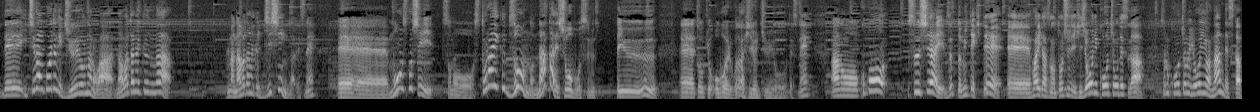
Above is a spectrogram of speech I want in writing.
ろで一番こういう時重要なのは生田目君が、まあ、生田目君自身がですねえー、もう少しそのストライクゾーンの中で勝負をするっていう、えー、投球を覚えることが非常に重要ですね。あの、ここ数試合ずっと見てきて、えー、ファイターズの投手陣非常に好調ですが、その好調の要因は何ですかっ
